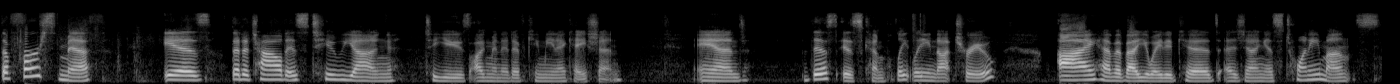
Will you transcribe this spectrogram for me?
the first myth is that a child is too young to use augmentative communication. And this is completely not true. I have evaluated kids as young as 20 months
